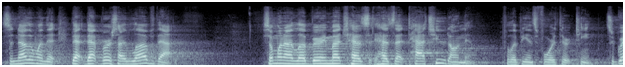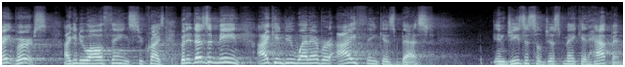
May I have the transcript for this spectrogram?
It's another one that, that, that verse, I love that. Someone I love very much has, has that tattooed on them. Philippians 4:13. It's a great verse. I can do all things through Christ. But it doesn't mean I can do whatever I think is best and Jesus will just make it happen.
